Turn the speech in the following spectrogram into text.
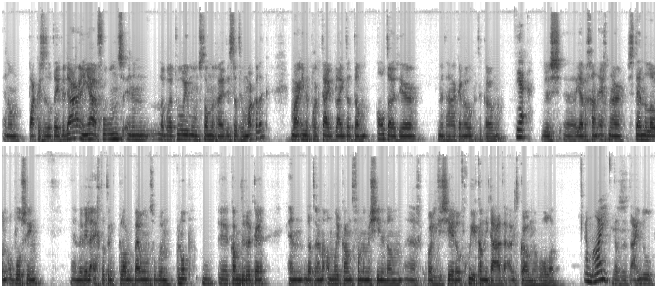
En dan pakken ze dat even daar. En ja, voor ons in een laboratoriumomstandigheid is dat heel makkelijk. Maar in de praktijk blijkt dat dan altijd weer met haken en ogen te komen. Ja, Dus eh, ja, we gaan echt naar standalone oplossing. En we willen echt dat een klant bij ons op een knop kan drukken. En dat er aan de andere kant van de machine dan eh, gekwalificeerde of goede kandidaten uitkomen rollen. oh, mooi. Dat is het einddoel.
